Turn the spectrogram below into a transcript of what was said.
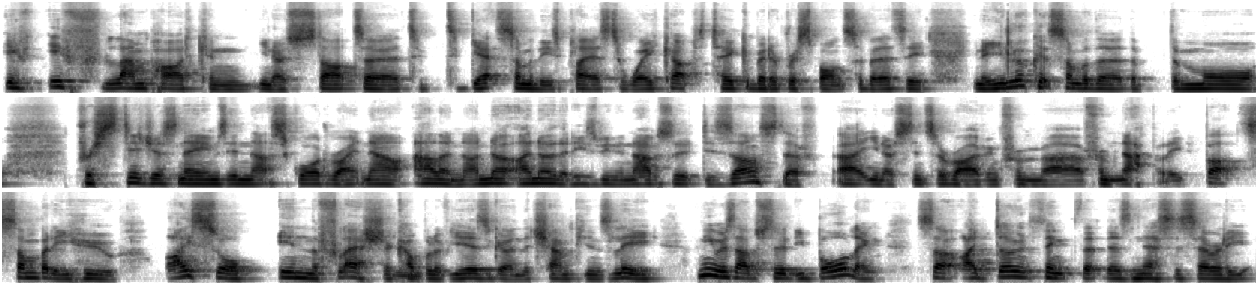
if if Lampard can, you know, start to, to, to get some of these players to wake up, to take a bit of responsibility. You know, you look at some of the the, the more prestigious names in that squad right now. Allan, I know I know that he's been an absolute disaster, uh, you know, since arriving from uh, from Napoli. But somebody who I saw in the flesh a mm. couple of years ago in the Champions League, and he was absolutely balling. So I don't think that there's necessarily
